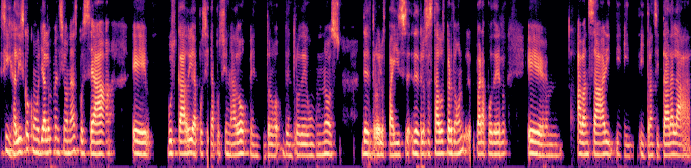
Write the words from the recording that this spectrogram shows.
sí, Jalisco, como ya lo mencionas, pues se ha eh, buscado y ha, ha posicionado dentro, dentro de unos dentro de los países, de los estados, perdón, para poder eh, avanzar y, y, transitar a la,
